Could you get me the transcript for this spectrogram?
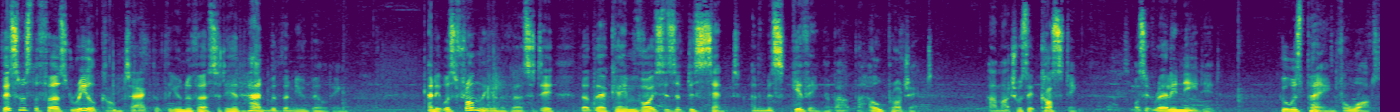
This was the first real contact that the university had had with the new building. And it was from the university that there came voices of dissent and misgiving about the whole project. How much was it costing? Was it really needed? Who was paying for what?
